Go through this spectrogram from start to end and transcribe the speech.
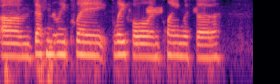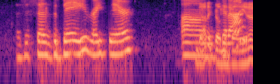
Um, definitely play playful and playing with the, as it says, the bay right there. Um, Gotta go the bay, yeah.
